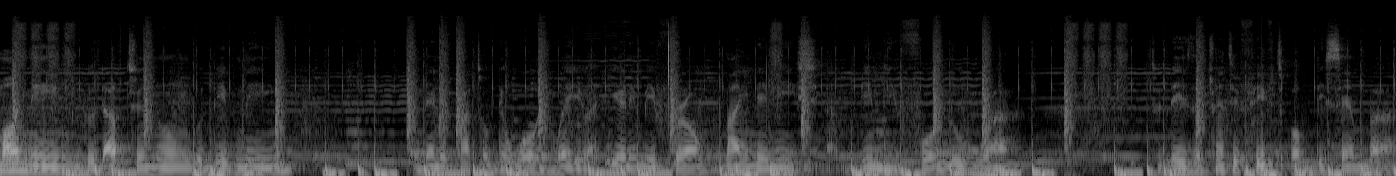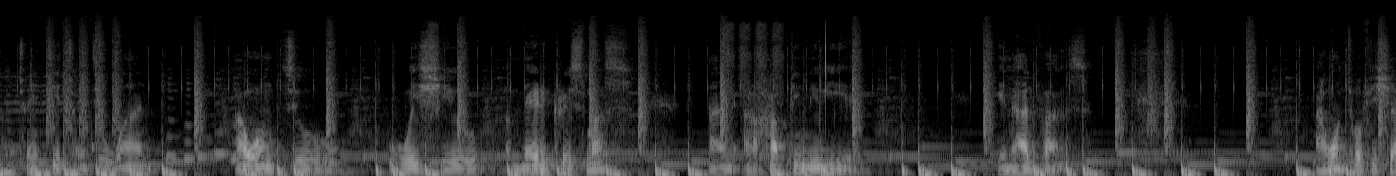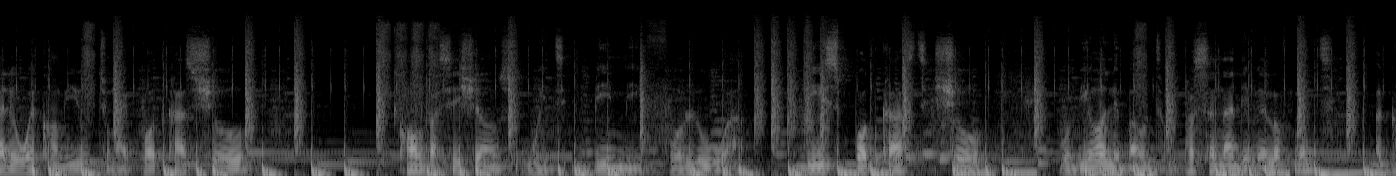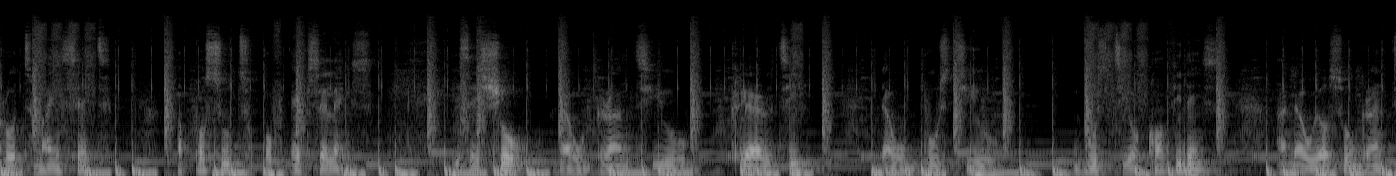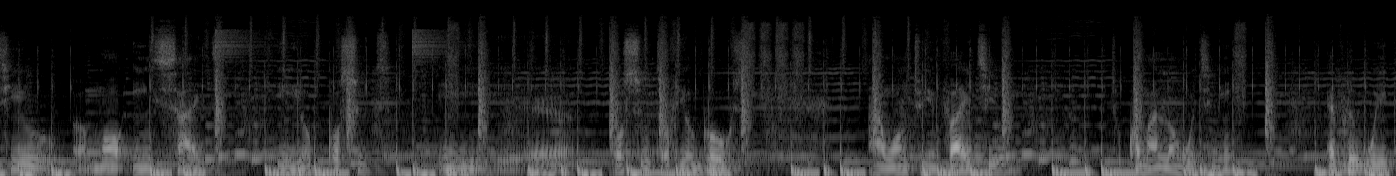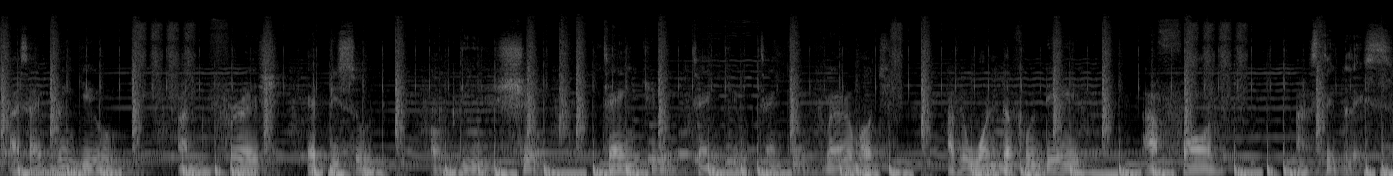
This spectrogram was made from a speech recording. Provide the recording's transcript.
morning, good afternoon, good evening, in any part of the world where you are hearing me from. My name is Bimi Foluwa. Today is the 25th of December 2021. I want to wish you a Merry Christmas and a Happy New Year in advance. I want to officially welcome you to my podcast show, Conversations with Bimi Foluwa. This podcast show will be all about personal development, a growth mindset, a pursuit of excellence. It's a show that will grant you clarity, that will boost you, boost your confidence and I will also grant you uh, more insight in your pursuit, in uh, pursuit of your goals. I want to invite you to come along with me every week as I bring you a fresh episode of the show. Thank you, thank you, thank you very much. Have a wonderful day, have fun, and stay blessed.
